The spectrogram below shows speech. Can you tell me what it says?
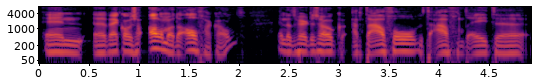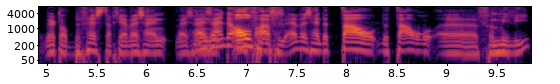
En wij kozen allemaal de alfa kant. En dat werd dus ook aan tafel, het avondeten, werd dat bevestigd. Ja, wij zijn, wij zijn, Wij zijn de alfa alfa's. familie. Wij zijn de taal, de taalfamilie.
